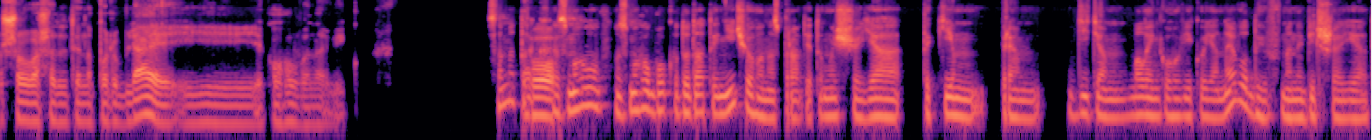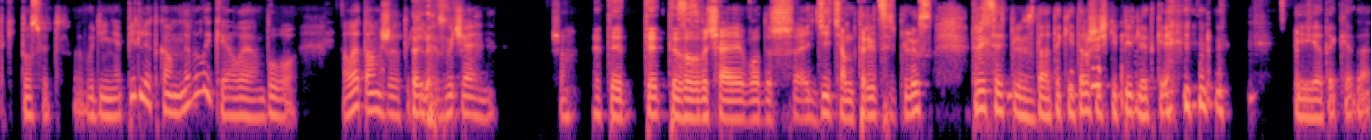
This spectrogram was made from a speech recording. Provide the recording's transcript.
що ваша дитина полюбляє і якого вона віку. Саме так. Бо... З мого з мого боку додати нічого насправді, тому що я таким прям дітям маленького віку я не водив. В мене більше є такий досвід водіння підліткам, невеликий, але було. Але там вже такі звичайні. Що? Ти ти, ти зазвичай водиш е, дітям 30 плюс? 30 плюс, да, такі трошечки підлітки. І є таке, да.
